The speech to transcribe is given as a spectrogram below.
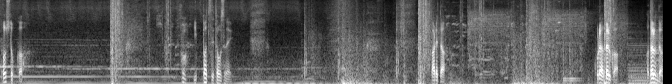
倒しとくか。一発で倒せない。バレた。これ当たるか？当たるんだ。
